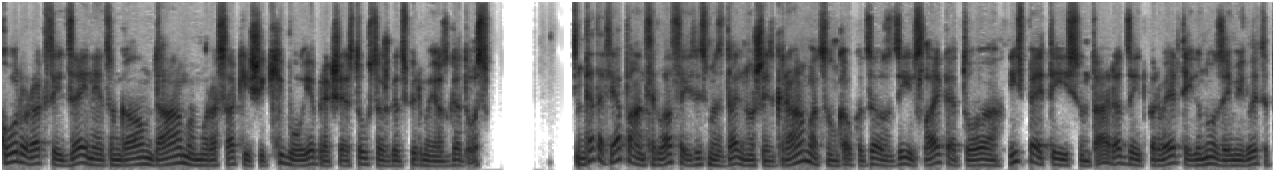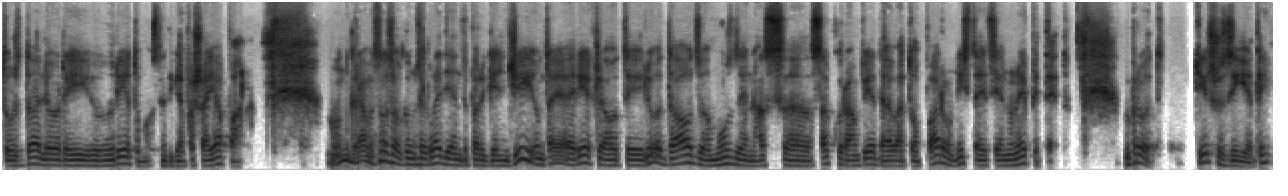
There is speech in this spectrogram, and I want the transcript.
kuru rakstīja dzinieks un galvenā dāma Murasaki Shikibu iepriekšējos tūkstošgadus pirmajos gados. Katrs Japāns ir lasījis vismaz daļu no šīs grāmatas, un kaut kad savas dzīves laikā to izpētījis, un tā ir atzīta par vērtīgu un nozīmīgu literatūras daļu arī rietumos, ne tikai pašā Japānā. Un grāmatas nosaukums ir Leģenda par Genji, un tajā ir iekļauti ļoti daudz mūsdienās sakurām piedāvāto paru un izteicienu un epitetu. Nu, Protams, ķiršu ziedi,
